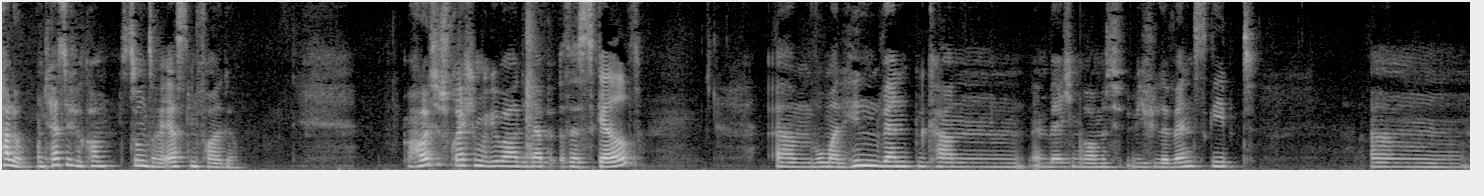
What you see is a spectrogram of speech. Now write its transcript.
Hallo und herzlich willkommen zu unserer ersten Folge. Heute sprechen wir über die Map The Skeld, ähm, wo man hinwenden kann, in welchem Raum es wie viele Events gibt. Ähm,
